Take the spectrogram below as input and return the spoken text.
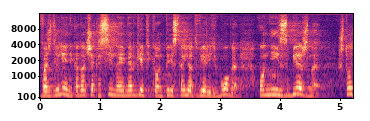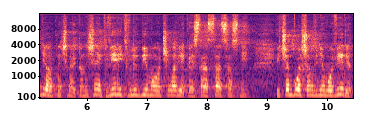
Вожделение, когда у человека сильная энергетика, он перестает верить в Бога, он неизбежно, что делать начинает? Он начинает верить в любимого человека и срастаться с ним. И чем больше он в него верит,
